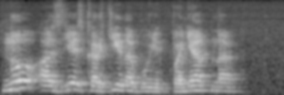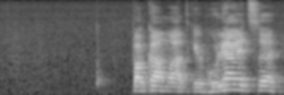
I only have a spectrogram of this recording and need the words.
Ну, а здесь картина будет понятна. Пока матка гуляется,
